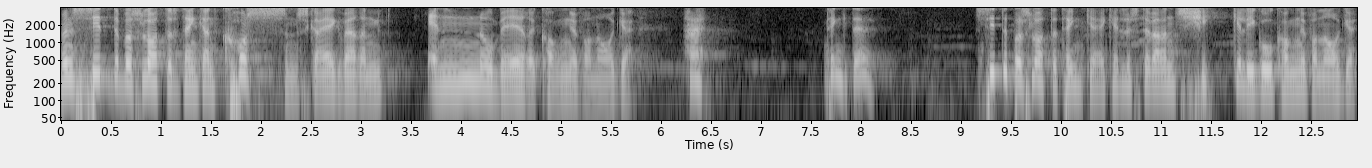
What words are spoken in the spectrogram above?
Men sitter på slottet og tenker han, hvordan skal jeg være en enda bedre konge for Norge? Hæ? Tenk det. Sitter på slottet og tenker jeg har lyst til å være en skikkelig god konge for Norge.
